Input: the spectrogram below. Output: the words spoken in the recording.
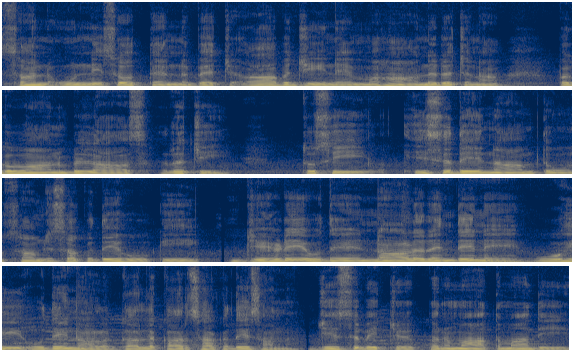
ਸਨ 1903 ਵਿੱਚ ਆਪ ਜੀ ਨੇ ਮਹਾਨ ਰਚਨਾ ਭਗਵਾਨ ਬਿਲਾਸ ਰਚੀ। ਤੁਸੀਂ ਇਸ ਦੇ ਨਾਮ ਤੋਂ ਸਮਝ ਸਕਦੇ ਹੋ ਕਿ ਜਿਹੜੇ ਉਹਦੇ ਨਾਲ ਰਹਿੰਦੇ ਨੇ, ਉਹੀ ਉਹਦੇ ਨਾਲ ਗੱਲ ਕਰ ਸਕਦੇ ਸਨ, ਜਿਸ ਵਿੱਚ ਪਰਮਾਤਮਾ ਦੀ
